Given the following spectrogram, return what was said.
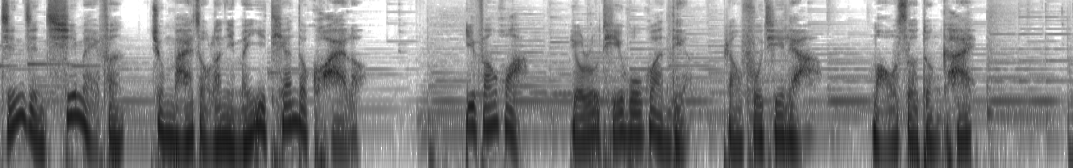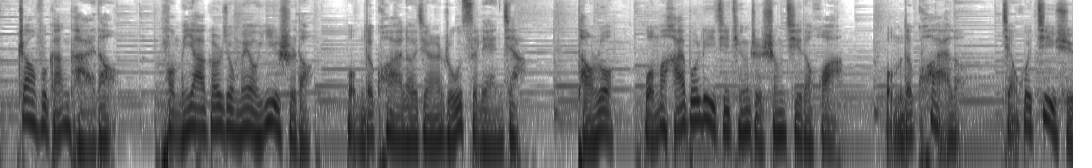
仅仅七美分就买走了你们一天的快乐。”一番话，犹如醍醐灌顶，让夫妻俩茅塞顿开。丈夫感慨道：“我们压根儿就没有意识到，我们的快乐竟然如此廉价。倘若……”我们还不立即停止生气的话，我们的快乐将会继续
